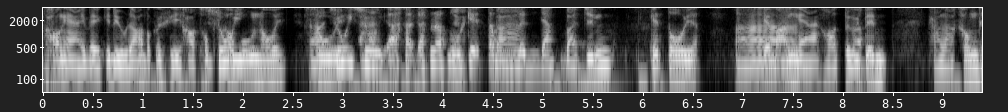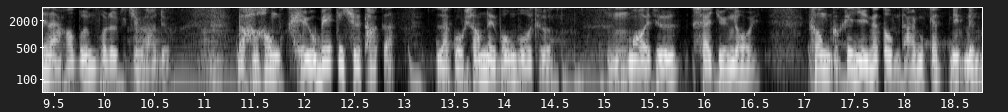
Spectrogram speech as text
họ ngại về cái điều đó và có khi họ không xui. không muốn nói xui à, xui, xui. À. à đó là một cái tâm và, linh chăng và chính cái tôi á à. cái bản ngã họ tự vâng. tin hay là không thể nào họ vướng vào được chiều đó được và họ không hiểu biết cái sự thật á là cuộc sống này vốn vô thường ừ. mọi thứ sẽ chuyển đổi không có cái gì nó tồn tại một cách nhất định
